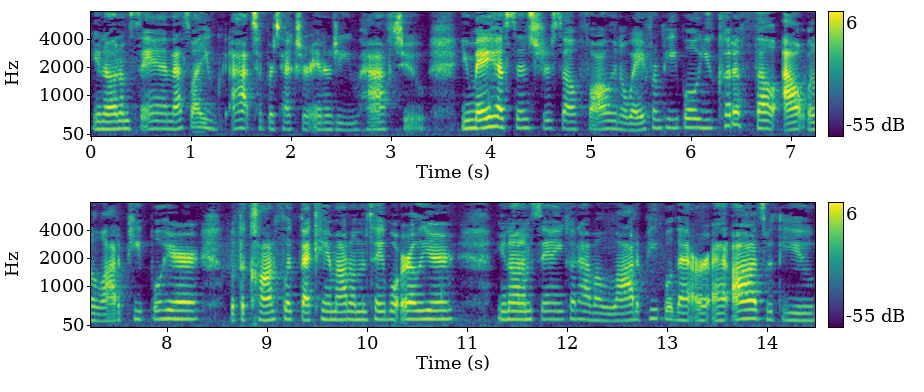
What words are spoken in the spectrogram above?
You know what I'm saying? That's why you got to protect your energy. You have to. You may have sensed yourself falling away from people. You could have fell out with a lot of people here with the conflict that came out on the table earlier. You know what I'm saying? You could have a lot of people that are at odds with you.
